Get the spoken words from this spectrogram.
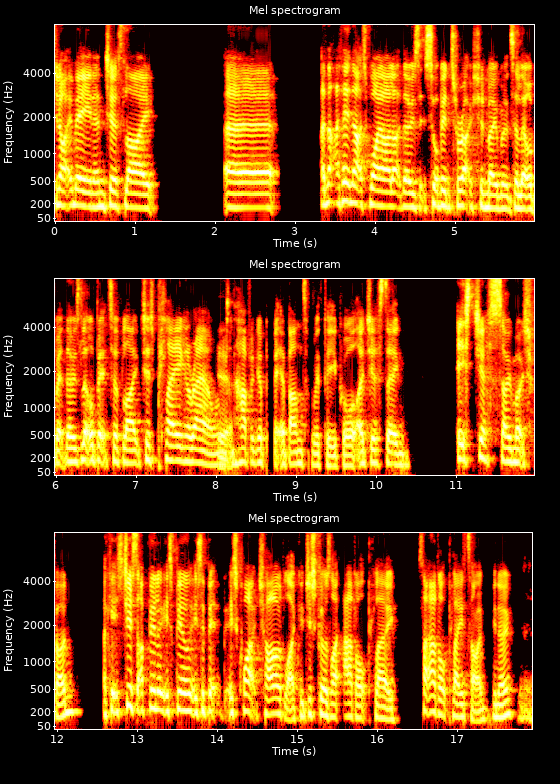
you know what I mean? And just like, uh, and I think that's why I like those sort of interaction moments a little bit, those little bits of like just playing around Yeah. and having a bit of banter with people. I just think it's just so much fun. Like it's just, I feel like it's feel it's a bit, it's quite childlike. It just feels like adult play. It's like adult playtime, you know? Yeah.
